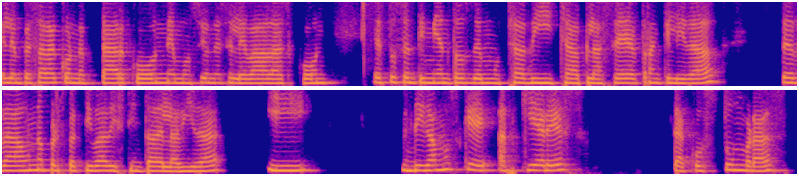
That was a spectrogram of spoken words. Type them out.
el empezar a conectar con emociones elevadas, con estos sentimientos de mucha dicha, placer, tranquilidad, te da una perspectiva distinta de la vida y digamos que adquieres, te acostumbras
